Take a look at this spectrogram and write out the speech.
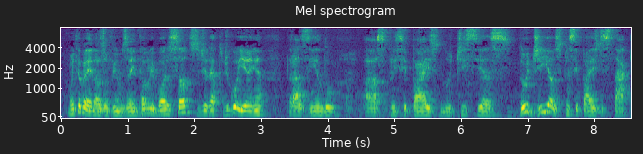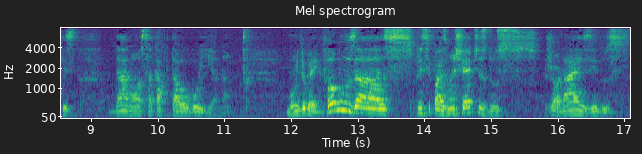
Muito bem, nós ouvimos aí então Libório Santos, direto de Goiânia, trazendo as principais notícias do dia, os principais destaques da nossa capital goiana. Muito bem, vamos às principais manchetes dos jornais e dos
